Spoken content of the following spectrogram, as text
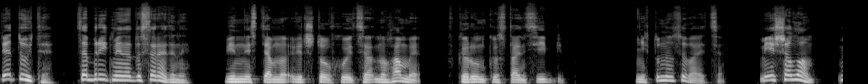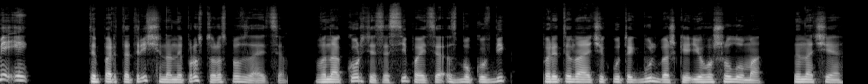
Рятуйте, заберіть мене досередини. Він нестямно відштовхується ногами в керунку станції біб. Ніхто не озивається. Мій шолом, мій. Тепер та тріщина не просто розповзається. Вона корчиться, сіпається з боку в бік, перетинаючи кутик бульбашки його шолома, неначе.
